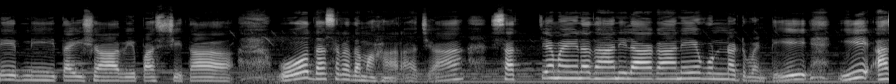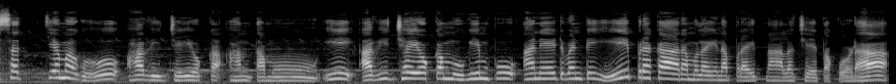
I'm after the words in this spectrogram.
నిర్ణీతైషా విపశ్చిత. ఓ దశరథ మహారాజా సత్యమైన దానిలాగానే ఉన్నటువంటి ఈ అసత్యమగు అవిద్య యొక్క అంతము ఈ అవిద్య యొక్క ముగింపు అనేటువంటి ఈ ప్రకారములైన ప్రయత్నాల చేత కూడా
